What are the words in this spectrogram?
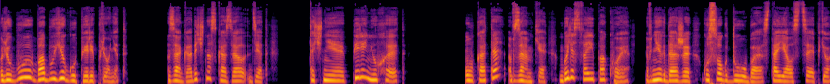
любую бабу-ягу переплюнет», — загадочно сказал дед. Точнее, перенюхает. У кота в замке были свои покои. В них даже кусок дуба стоял с цепью.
